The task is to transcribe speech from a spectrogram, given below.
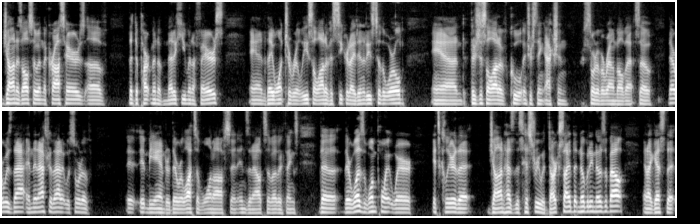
John is also in the crosshairs of the Department of Metahuman Affairs, and they want to release a lot of his secret identities to the world. And there's just a lot of cool, interesting action sort of around all that. So there was that. And then after that, it was sort of it, it meandered. There were lots of one-offs and ins and outs of other things. The there was one point where it's clear that John has this history with Darkseid that nobody knows about, and I guess that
